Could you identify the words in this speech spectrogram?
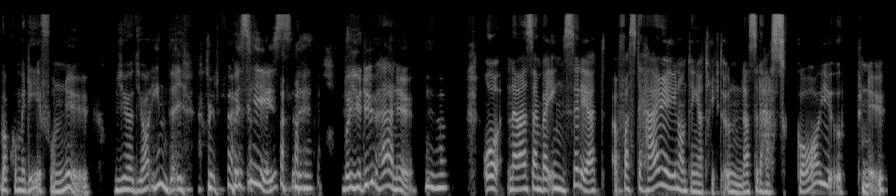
var kommer det ifrån nu? Bjöd jag in dig? Precis. vad gör du här nu? Ja. Och när man sen börjar inse det att fast det här är ju någonting jag tryckt undan så det här ska ju upp nu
